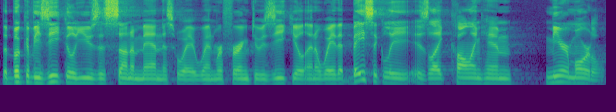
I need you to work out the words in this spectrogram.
The book of Ezekiel uses son of man this way when referring to Ezekiel in a way that basically is like calling him mere mortal.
